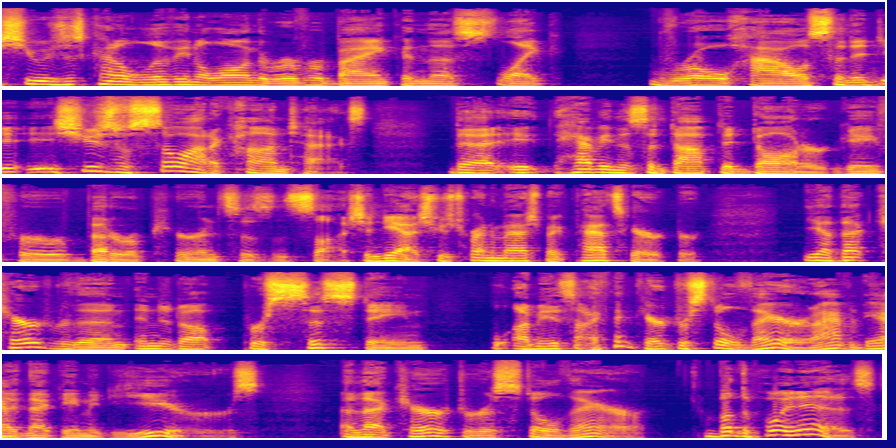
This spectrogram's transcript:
she was just kind of living along the riverbank in this like row house, and it, it, she was just so out of context that it, having this adopted daughter gave her better appearances and such. And yeah, she was trying to matchmake Pat's character. Yeah, that character then ended up persisting. I mean, it's, I think character's still there, and I haven't Yeah. played that game in years, and that character is still there. But the point is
